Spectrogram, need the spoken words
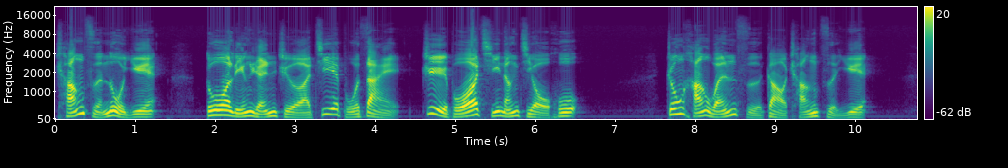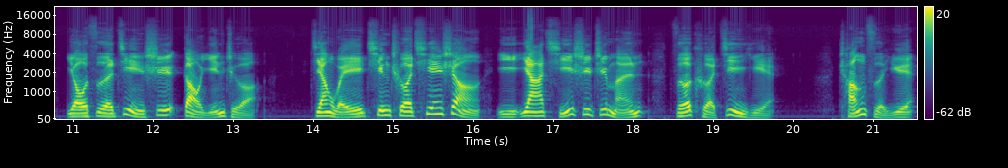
成子怒曰：“多陵人者皆不在，智伯其能久乎？”中行文子告成子曰：“有自晋师告隐者。”将为轻车千乘以压其师之门，则可进也。成子曰：“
